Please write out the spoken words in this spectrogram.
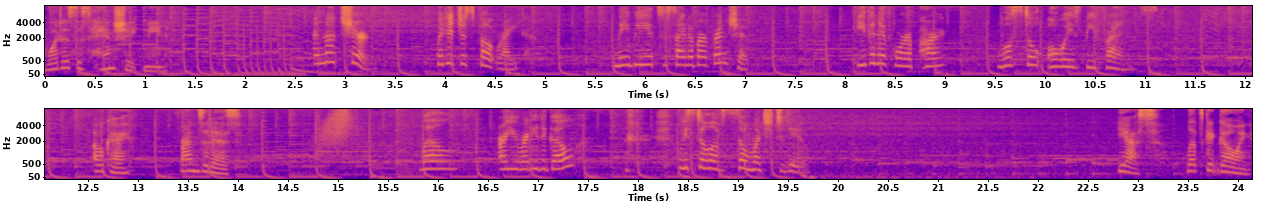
What does this handshake mean? I'm not sure, but it just felt right. Maybe it's a sign of our friendship. Even if we're apart, we'll still always be friends. Okay, friends it is. Well, are you ready to go? we still have so much to do. Yes, let's get going.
